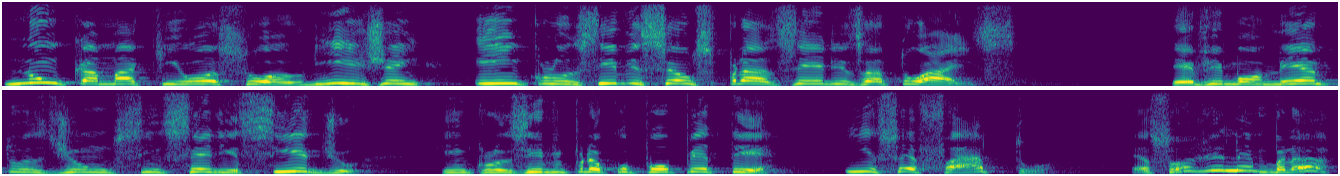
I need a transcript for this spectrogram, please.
Nunca maquiou sua origem e, inclusive, seus prazeres atuais. Teve momentos de um sincericídio que, inclusive, preocupou o PT. Isso é fato. É só relembrar.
